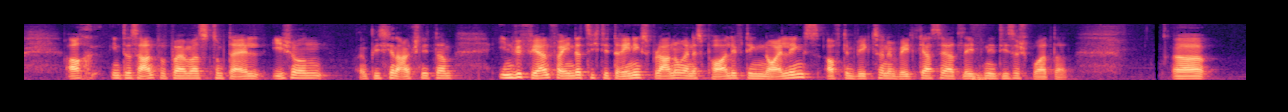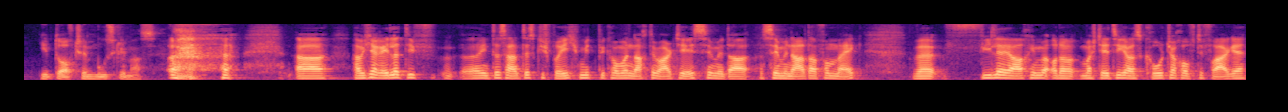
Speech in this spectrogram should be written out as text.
auch interessant, wobei wir es zum Teil eh schon ein bisschen angeschnitten haben. Inwiefern verändert sich die Trainingsplanung eines Powerlifting-Neulings auf dem Weg zu einem Weltklasse-Athleten in dieser Sportart? Äh, Ich habe da aufgeschrieben Muskelmasse. äh, habe ich ein relativ äh, interessantes Gespräch mitbekommen nach dem RTS-Seminar Seminar da von Mike, weil viele ja auch immer, oder man stellt sich als Coach auch oft die Frage,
